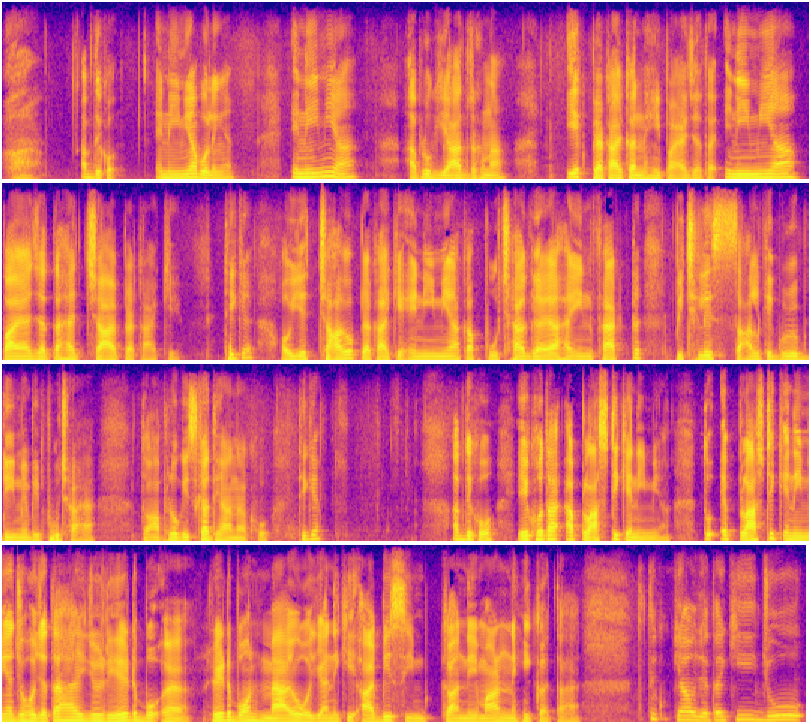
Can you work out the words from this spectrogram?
हाँ अब देखो एनीमिया बोलेंगे। एनीमिया आप लोग याद रखना, एक प्रकार का नहीं पाया जाता। एनीमिया पाया जाता है चार प्रकार के, ठीक है? और ये चारों प्रकार के एनीमिया का पूछा गया है। इनफैक्ट पिछले साल के ग्रुप डी में भी पूछा है। तो आप लोग इसका ध्यान रखो, ठीक है? अब देखो, एक होता है अप्लास्टिक एनीमिया तो ए प्लास्टिक एनीमिया जो हो जाता है जो रेड रेड बोन मैरो यानी कि आईबीसी का निर्माण नहीं करता है। तो देखो क्या हो जाता है कि जो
